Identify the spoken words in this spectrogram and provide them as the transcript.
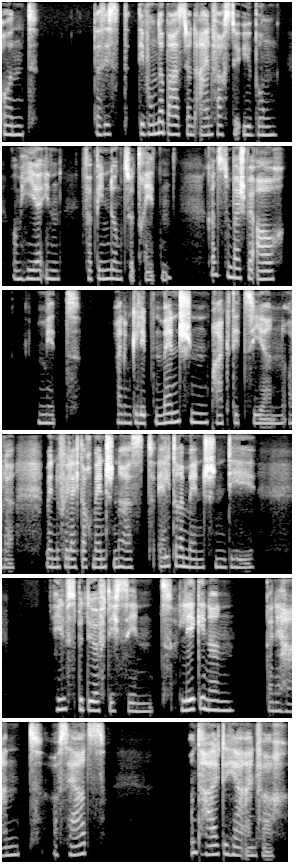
Und das ist die wunderbarste und einfachste Übung, um hier in Verbindung zu treten. Du kannst zum Beispiel auch mit einem geliebten Menschen praktizieren oder wenn du vielleicht auch Menschen hast, ältere Menschen, die hilfsbedürftig sind, leg ihnen deine Hand aufs Herz und halte hier einfach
